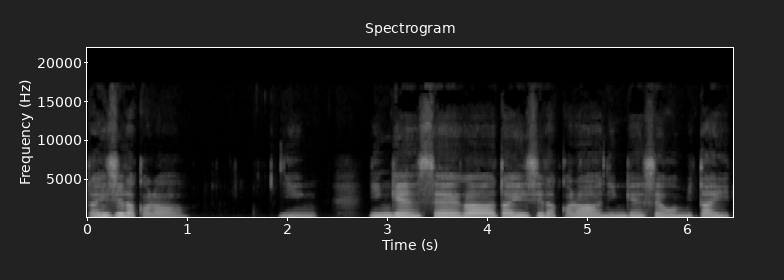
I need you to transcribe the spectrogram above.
大事だから、人、人間性が大事だから人間性を見たい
